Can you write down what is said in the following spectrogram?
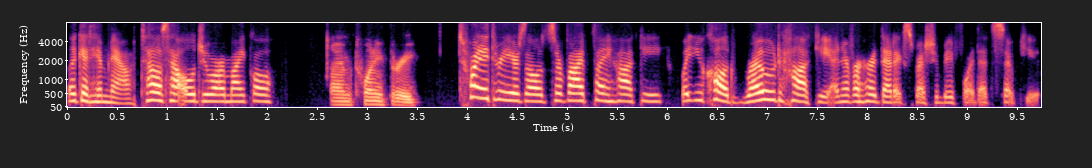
look at him now. Tell us how old you are, Michael. I'm 23. 23 years old, survived playing hockey, what you called road hockey. I never heard that expression before. That's so cute.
